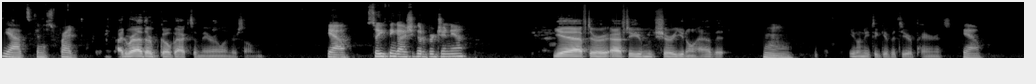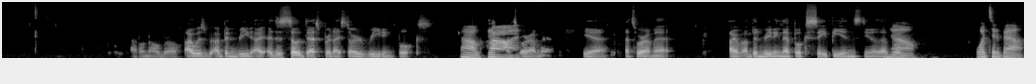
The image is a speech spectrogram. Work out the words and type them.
Yeah, it's going to spread. i'd rather go back to maryland or something Yeah. So you think I should go to Virginia? yeah after after you're sure you don't have it Hmm. You don't need to give it to your parents. Yeah. I don't know, bro. I was I've been reading. I, this is so desperate. I started reading books. Oh God. That's where I'm at. Yeah, that's where I'm at. I've, I've been reading that book, *Sapiens*. Do you know that book? No. What's it about?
